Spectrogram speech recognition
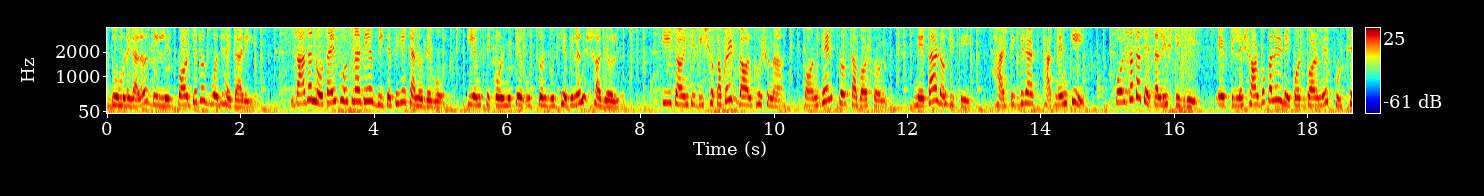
দুমড়ে গেল দিল্লির পর্যটক বোঝাই গাড়ি। দাদা নোটাই ভোট না দিয়ে বিজেপিকে কেন দেব? টিএমসি কর্মীকে উত্তর বুঝিয়ে দিলেন সজল। টি টোয়েন্টি বিশ্বকাপের দল ঘোষণা। পন্থের প্রত্যাবর্তন। নেতা রোহিতি। হার্দিক বিরাট থাকলেন কি? কলকাতা তেতাল্লিশ ডিগ্রি। এপ্রিলে সর্বকালের রেকর্ড গরমে ফুটছে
